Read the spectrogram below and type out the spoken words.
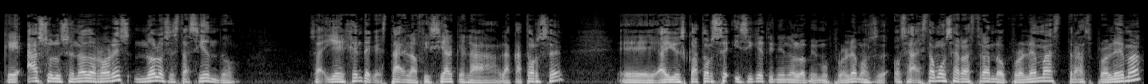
que ha solucionado errores, no los está haciendo. O sea, y hay gente que está en la oficial, que es la, la 14, eh, iOS 14, y sigue teniendo los mismos problemas. O sea, estamos arrastrando problemas tras problema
